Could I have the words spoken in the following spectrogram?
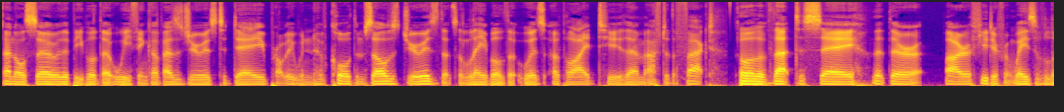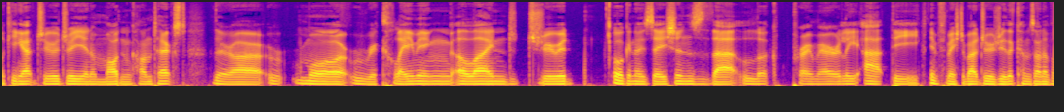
And also the people that we think of as druids today probably wouldn't have called themselves druids. That's a label that was applied to them after the fact all of that to say that there are a few different ways of looking at Druidry in a modern context. There are r- more reclaiming aligned Druid organizations that look primarily at the information about Druidry that comes out of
